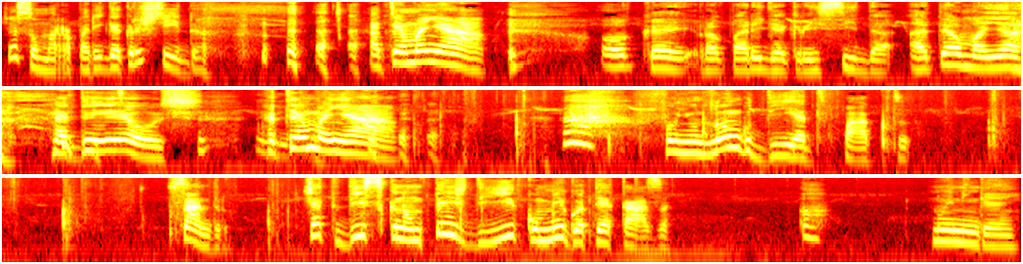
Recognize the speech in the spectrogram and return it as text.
Já sou uma rapariga crescida. Até amanhã. Ok, rapariga crescida. Até amanhã. Adeus. Até amanhã. Ah, foi um longo dia, de facto. Sandro, já te disse que não tens de ir comigo até casa. Ah, não é ninguém.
